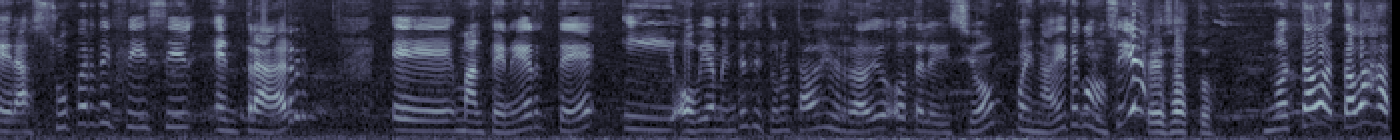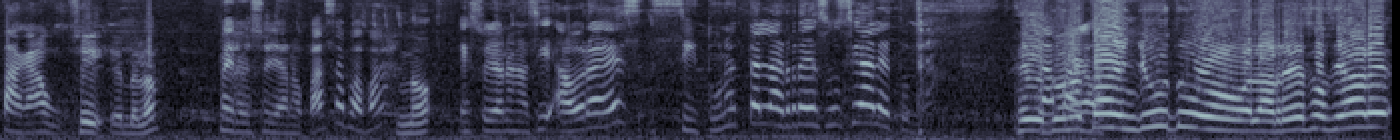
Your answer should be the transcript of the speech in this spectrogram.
Era súper difícil entrar, eh, mantenerte y obviamente si tú no estabas en radio o televisión, pues nadie te conocía. Exacto. No estaba, estabas apagado. Sí, es verdad. Pero eso ya no pasa, papá. No. Eso ya no es así. Ahora es, si tú no estás en las redes sociales, tú, Si tú no estás en YouTube o las redes sociales,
